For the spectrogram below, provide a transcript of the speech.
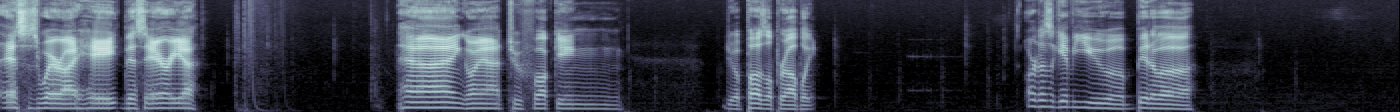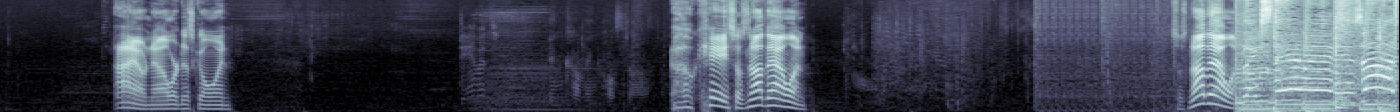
This is where I hate this area. I'm going to have to fucking do a puzzle probably or does it give you a bit of a I don't know, we're just going. Okay, so it's not that one. So it's not that one. Blank stare in his eyes.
